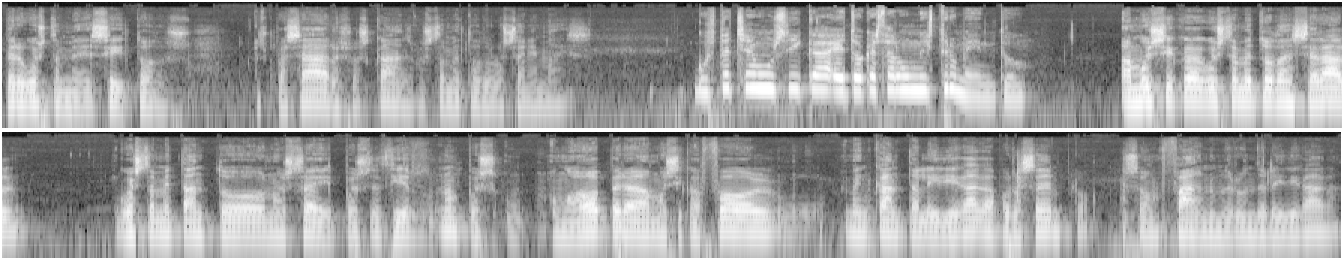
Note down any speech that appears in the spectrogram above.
pero gústame, si, todos. Os pasaros, os cans, gústame todos os animais. Gustache a música e tocas algún instrumento? a música gustame toda en xeral, gustame tanto, non sei, pois decir, non, pois unha ópera, música folk, me encanta Lady Gaga, por exemplo, son fan número un de Lady Gaga.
